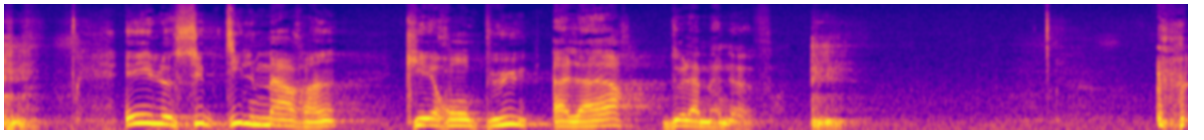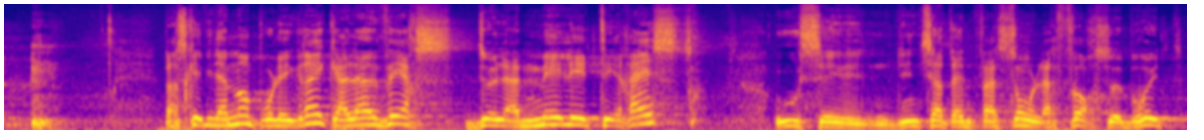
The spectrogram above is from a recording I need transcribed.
et le subtil marin qui est rompu à l'art de la manœuvre. Parce qu'évidemment, pour les Grecs, à l'inverse de la mêlée terrestre, où c'est d'une certaine façon la force brute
